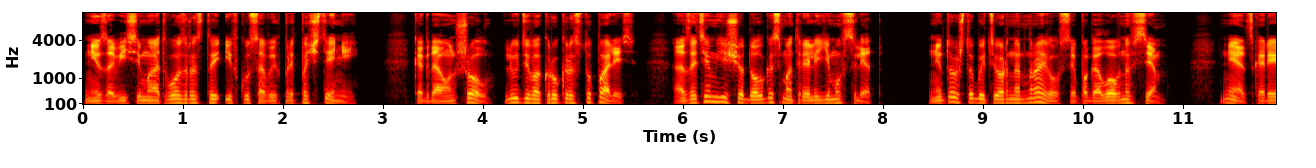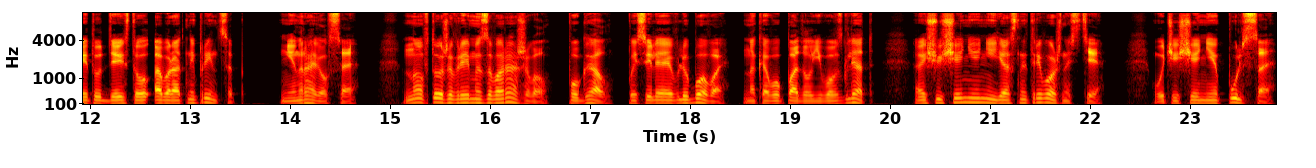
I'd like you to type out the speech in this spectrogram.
независимо от возраста и вкусовых предпочтений. Когда он шел, люди вокруг расступались, а затем еще долго смотрели ему вслед. Не то чтобы Тернер нравился поголовно всем. Нет, скорее тут действовал обратный принцип. Не нравился. Но в то же время завораживал, пугал, поселяя в любого, на кого падал его взгляд, ощущение неясной тревожности, учащение пульса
